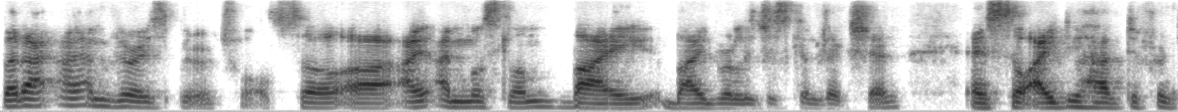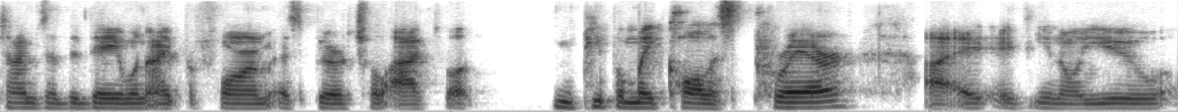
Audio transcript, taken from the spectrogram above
But I, am very spiritual. So uh, I, am Muslim by, by religious conviction. And so I do have different times of the day when I perform a spiritual act, what people might call as prayer. Uh, it, you know, you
